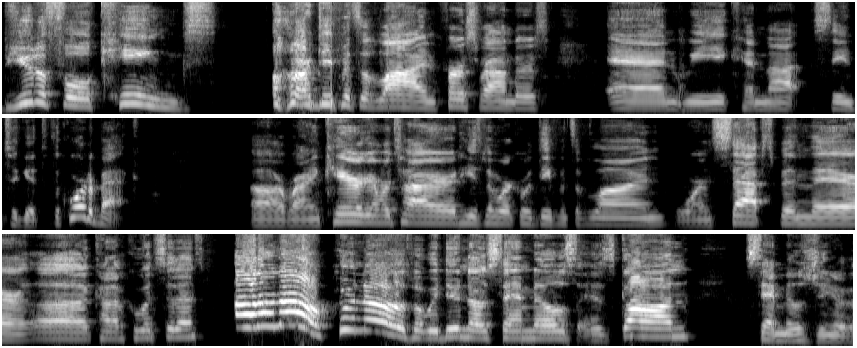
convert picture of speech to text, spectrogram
beautiful kings on our defensive line, first rounders, and we cannot seem to get to the quarterback. Uh, Ryan Kerrigan retired. He's been working with defensive line. Warren Sapp's been there. Uh, kind of coincidence? I don't know. Who knows? But we do know Sam Mills is gone. Sam Mills Jr.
